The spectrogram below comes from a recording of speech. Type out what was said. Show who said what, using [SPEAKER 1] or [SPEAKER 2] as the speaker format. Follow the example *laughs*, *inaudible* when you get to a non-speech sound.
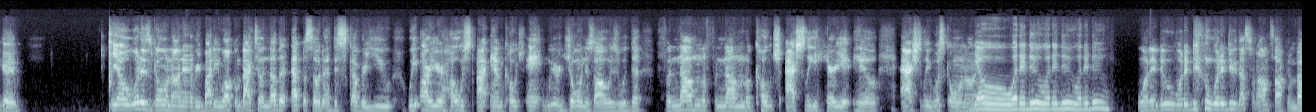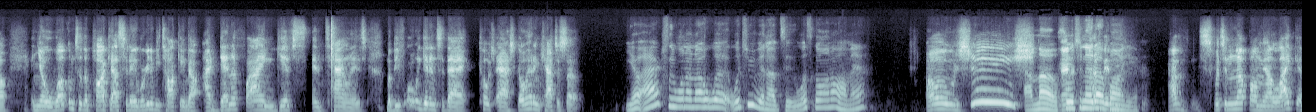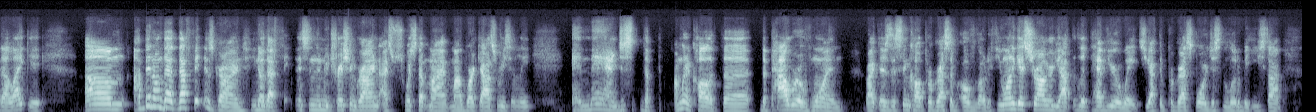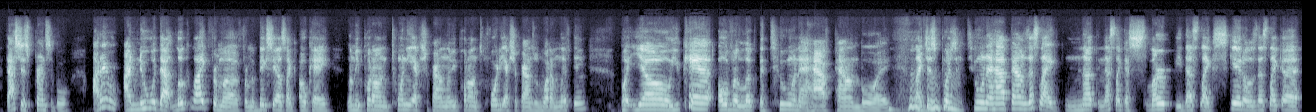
[SPEAKER 1] good. Yo, what is going on, everybody? Welcome back to another episode of Discover You. We are your host. I am Coach Ant. We are joined as always with the phenomenal, phenomenal coach Ashley Harriet Hill. Ashley, what's going on?
[SPEAKER 2] Yo, what it do? What it do? What it do?
[SPEAKER 1] What it do? What it do? *laughs* What it do? That's what I'm talking about. And yo, welcome to the podcast today. We're going to be talking about identifying gifts and talents. But before we get into that, Coach Ash, go ahead and catch us up.
[SPEAKER 2] Yo, I actually want to know what what you've been up to. What's going on, man?
[SPEAKER 1] Oh, sheesh.
[SPEAKER 2] I know, man, switching it I've up been, on you.
[SPEAKER 1] I'm switching it up on me. I like it. I like it. Um, I've been on that that fitness grind, you know, that fitness and the nutrition grind. I switched up my my workouts recently, and man, just the I'm gonna call it the the power of one. Right, there's this thing called progressive overload. If you want to get stronger, you have to lift heavier weights. You have to progress forward just a little bit each time. That's just principle. I didn't I knew what that looked like from a from a big scale. It's like, okay, let me put on 20 extra pounds, let me put on 40 extra pounds with what I'm lifting. But yo, you can't overlook the two and a half pound boy. Like just pushing *laughs* two and a half pounds, that's like nothing. That's like a Slurpee. That's like Skittles. That's like a,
